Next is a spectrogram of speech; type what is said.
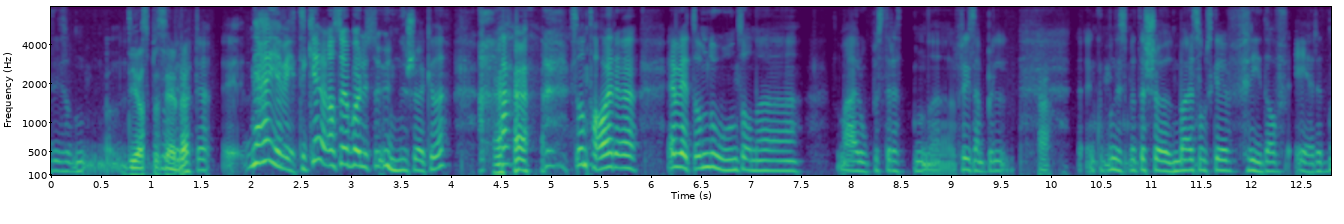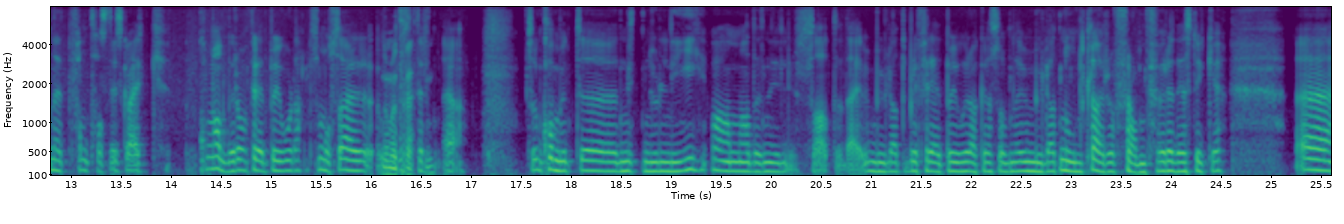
de som De er spesielle? Nei, jeg vet ikke. Altså, jeg har bare lyst til å undersøke det. Så han tar øh, Jeg vet om noen sånne som er Opus 13, F.eks. Ja. en komponist som heter Schönberg, som skrev 'Fridaf Ereden', et fantastisk verk. Som handler om fred på jord, da. Som også er Nummer Opus 13. Ja. Som kom ut uh, 1909, og han hadde en, sa at det er umulig at det blir fred på jord, akkurat som det er umulig at noen klarer å framføre det stykket. Uh,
